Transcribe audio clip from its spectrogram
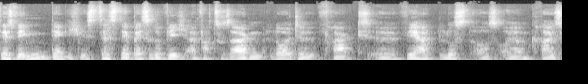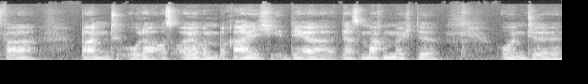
deswegen denke ich, ist das der bessere Weg, einfach zu sagen, Leute, fragt, äh, wer hat Lust aus eurem Kreisfahrband oder aus eurem Bereich, der das machen möchte. Und äh,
